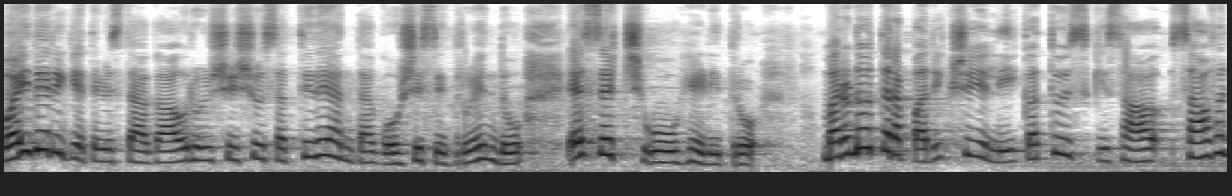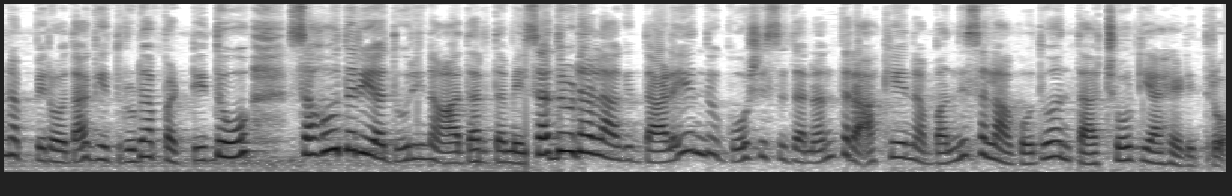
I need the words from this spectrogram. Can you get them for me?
ವೈದ್ಯರಿಗೆ ತಿಳಿಸಿದಾಗ ಅವರು ಶಿಶು ಸತ್ತಿದೆ ಅಂತ ಘೋಷಿಸಿದ್ರು ಎಂದು ಎಸ್ಎಚ್ಒ ಹೇಳಿದ್ರು. ಮರಣೋತ್ತರ ಪರೀಕ್ಷೆಯಲ್ಲಿ ಕತ್ತು ಹಿಸುಕಿ ಸಾವನ್ನಪ್ಪಿರೋದಾಗಿ ದೃಢಪಟ್ಟಿದ್ದು ಸಹೋದರಿಯ ದೂರಿನ ಆಧಾರದ ಮೇಲೆ ಸದೃಢಲಾಗಿದ್ದಾಳೆ ಎಂದು ಘೋಷಿಸಿದ ನಂತರ ಆಕೆಯನ್ನು ಬಂಧಿಸಲಾಗುವುದು ಅಂತ ಚೋಟಿಯಾ ಹೇಳಿದ್ರು.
